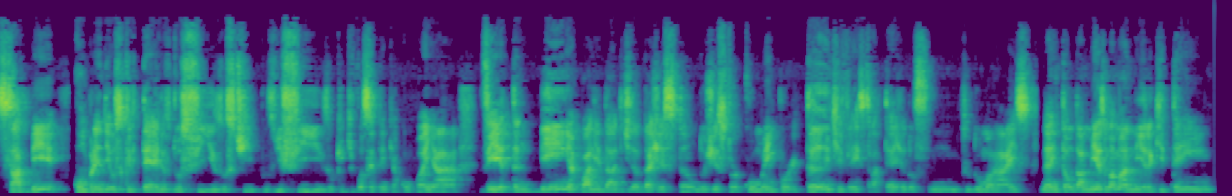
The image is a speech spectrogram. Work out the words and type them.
saber, compreender os critérios dos FIIs, os tipos de FIIs, o que, que você tem que acompanhar, ver também a qualidade de, da gestão do gestor, como é importante ver a estratégia do fundo e tudo mais. Né? Então, da mesma maneira que tem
